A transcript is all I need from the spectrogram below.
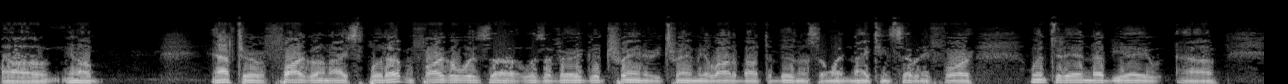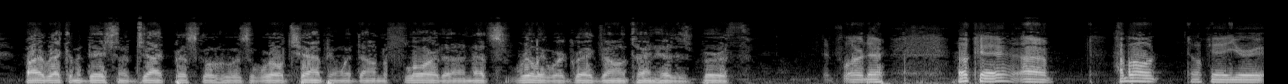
uh, you know, after Fargo and I split up, and Fargo was uh, was a very good trainer. He trained me a lot about the business. I went in 1974, went to the NWA uh, by recommendation of Jack Brisco, who was a world champion. Went down to Florida, and that's really where Greg Valentine had his birth. In Florida, okay. Uh, how about okay? Your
